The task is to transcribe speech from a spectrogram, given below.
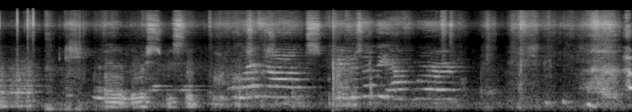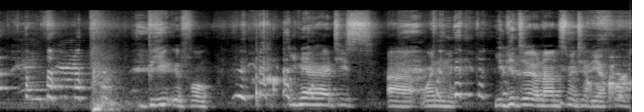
Uh, the recipe said. Did you say the F word? Beautiful. You know how it is uh, when you get the announcement of the F word.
